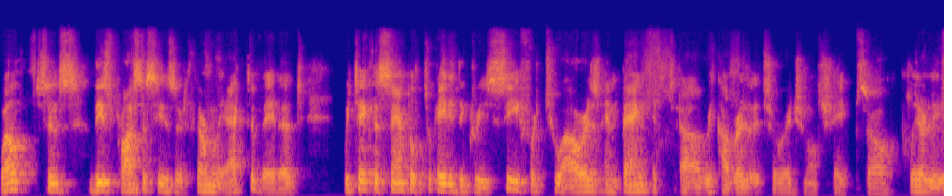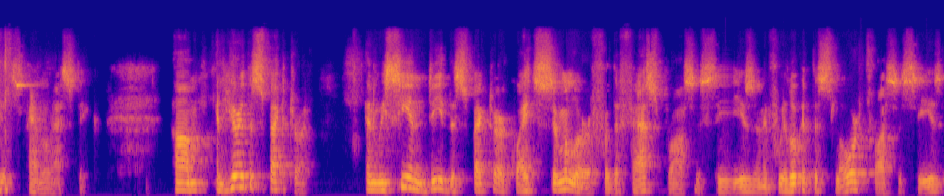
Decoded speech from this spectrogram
Well, since these processes are thermally activated, we take the sample to 80 degrees C for two hours and bang, it uh, recovers its original shape. So clearly it's anelastic. Um, and here are the spectra. And we see indeed the spectra are quite similar for the fast processes. And if we look at the slower processes,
